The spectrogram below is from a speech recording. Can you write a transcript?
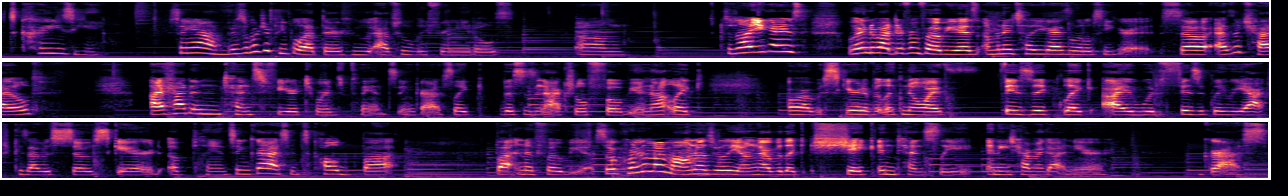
It's crazy. So yeah, there's a bunch of people out there who absolutely fear needles. Um so now that you guys learned about different phobias, I'm gonna tell you guys a little secret. So as a child, I had an intense fear towards plants and grass. Like this is an actual phobia, not like or I was scared of it. Like, no, I physic like I would physically react because I was so scared of plants and grass. It's called bot botanophobia. So according to my mom when I was really young, I would like shake intensely anytime I got near grass.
